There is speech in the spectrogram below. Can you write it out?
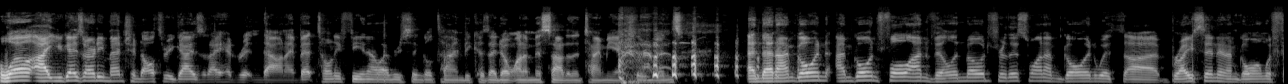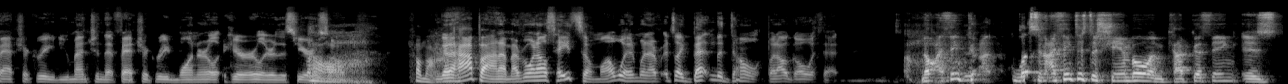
Well, I you guys already mentioned all three guys that I had written down. I bet Tony Finau every single time because I don't want to miss out on the time he actually wins. and then I'm going I'm going full on villain mode for this one. I'm going with uh, Bryson and I'm going with Patrick Reed. You mentioned that Patrick Reed won earl- here earlier this year, so Oh, come on. I'm gonna hop on him. Everyone else hates him. I'll win whenever. It's like betting the don't, but I'll go with it. No, I think. Uh, listen, I think this DeChambeau and Koepka thing is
